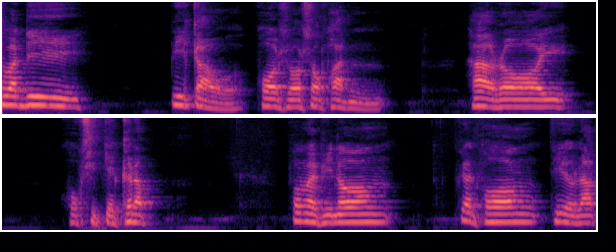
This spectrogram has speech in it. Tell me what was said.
สวัสดีปีเก่า พศ 2567 ครับ พ่อแม่พี่น้องเพื่อนพ้องที่รัก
